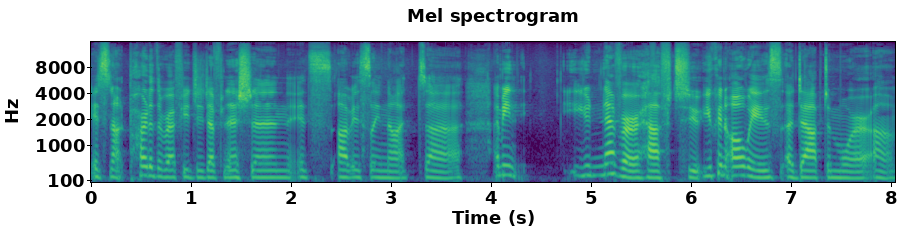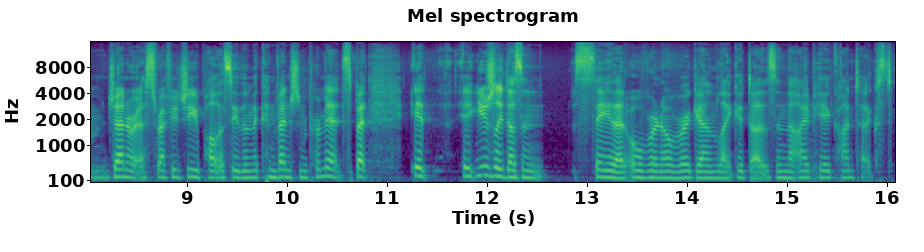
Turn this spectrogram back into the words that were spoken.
it's not part of the refugee definition. It's obviously not. Uh, I mean you never have to, you can always adopt a more um, generous refugee policy than the convention permits, but it, it usually doesn't say that over and over again like it does in the IPA context.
